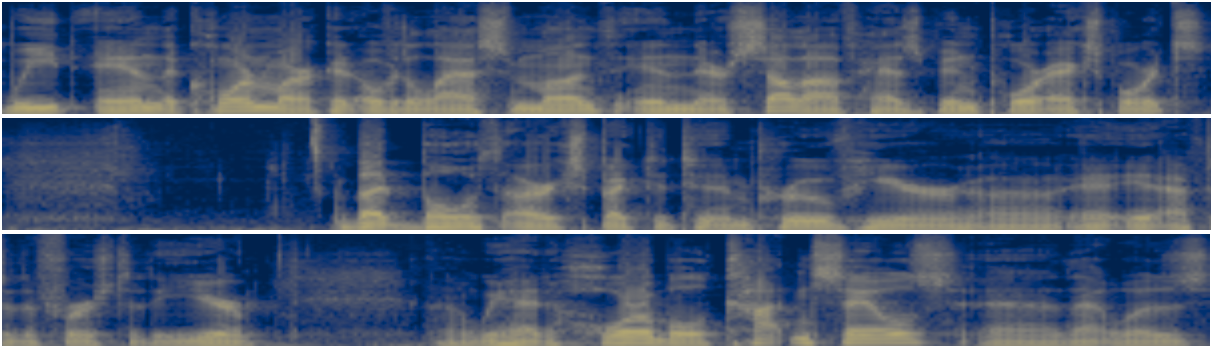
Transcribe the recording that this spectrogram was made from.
wheat and the corn market over the last month in their sell off has been poor exports. But both are expected to improve here uh, after the first of the year. Uh, we had horrible cotton sales. Uh, that was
